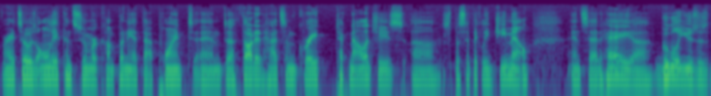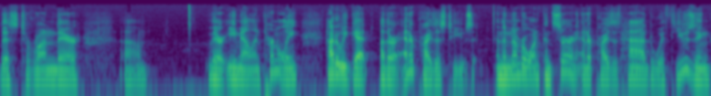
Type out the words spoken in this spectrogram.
right? So it was only a consumer company at that point and uh, thought it had some great technologies, uh, specifically Gmail, and said, hey, uh, Google uses this to run their. Um, their email internally, how do we get other enterprises to use it? And the number one concern enterprises had with using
